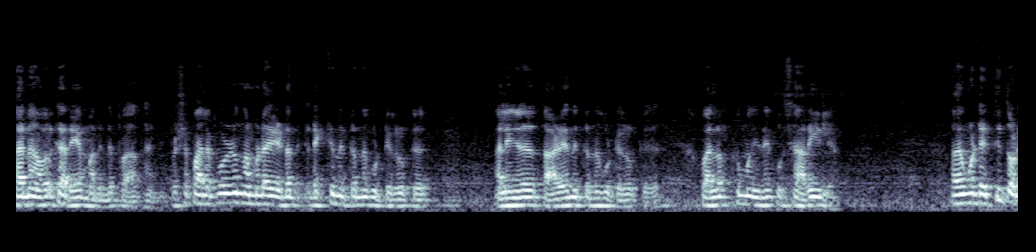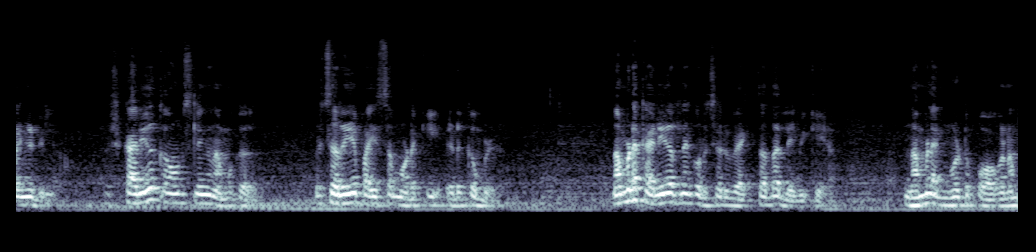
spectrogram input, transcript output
കാരണം അവർക്കറിയാം അതിന്റെ പ്രാധാന്യം. പക്ഷെ പലപ്പോഴും നമ്മുടെ ഇട ഇടയ്ക്ക് നിൽക്കുന്ന കുട്ടികൾക്ക് അല്ലെങ്കിൽ താഴെ നിൽക്കുന്ന കുട്ടികൾക്ക് പലർക്കും ഇതിനെക്കുറിച്ച് അറിയില്ല. അതങ്ങോട്ട് എത്തിത്തുടങ്ങിയിട്ടില്ല പക്ഷെ കരിയർ കൗൺസിലിംഗ് നമുക്ക് ഒരു ചെറിയ പൈസ മുടക്കി എടുക്കുമ്പോൾ നമ്മുടെ കരിയറിനെ കുറിച്ച് ഒരു വ്യക്തത ലഭിക്കുക നമ്മൾ എങ്ങോട്ട് പോകണം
